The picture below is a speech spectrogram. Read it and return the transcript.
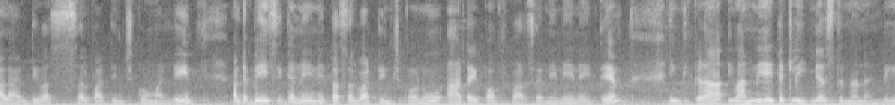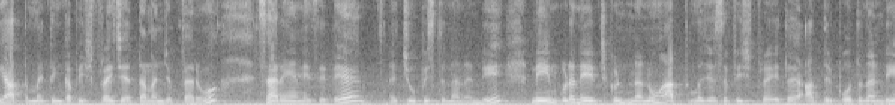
అలాంటివి అస్సలు పట్టించుకోమండి. అంటే బేసిక్గా నేనైతే అస్సలు పట్టించుకోను. ఆ టైప్ ఆఫ్ పర్సన్ని నేనైతే. ఇంక ఇక్కడ ఇవన్నీ అయితే క్లీన్ చేస్తున్నానండి. అత్తమ్మ అయితే ఇంకా ఫిష్ ఫ్రై చేద్దామని చెప్పారు. సరే అనేసి అయితే చూపిస్తున్నానండి. నేను కూడా నేర్చుకుంటున్నాను. అత్తమ్మ చేసే ఫిష్ ఫ్రై అయితే అద్దరిపోతుందండి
